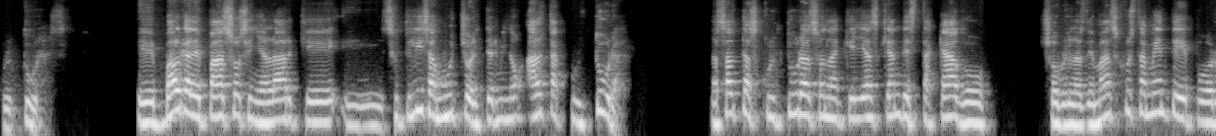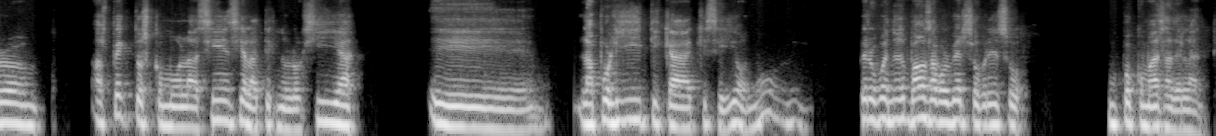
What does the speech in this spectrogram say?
culturas. valga de paso señalar que se utiliza mucho el término alta cultura. Las altas culturas son aquellas que han destacado sobre las demás justamente por um, aspectos como la ciencia, la tecnología, la política, qué sé yo, ¿no? Pero bueno, vamos a volver sobre eso un poco más adelante.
